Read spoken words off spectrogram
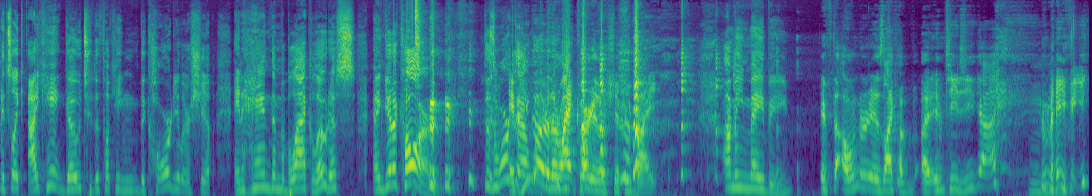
It's like I can't go to the fucking the car dealership and hand them a Black Lotus and get a car. Doesn't work If that you go to the right car dealership, you might. I mean, maybe. If the owner is like a an MTG guy, mm-hmm. maybe.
